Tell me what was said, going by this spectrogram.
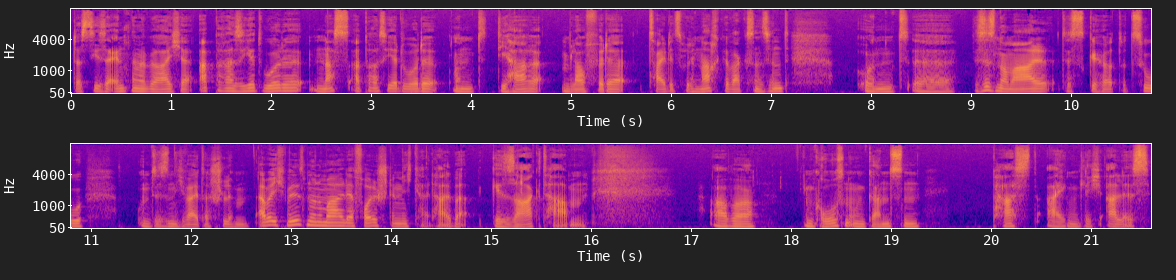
dass dieser Entnahmebereich ja abrasiert wurde, nass abrasiert wurde und die Haare im Laufe der Zeit jetzt wieder nachgewachsen sind. Und äh, das ist normal, das gehört dazu und es ist nicht weiter schlimm. Aber ich will es nur mal der Vollständigkeit halber gesagt haben. Aber im Großen und Ganzen passt eigentlich alles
